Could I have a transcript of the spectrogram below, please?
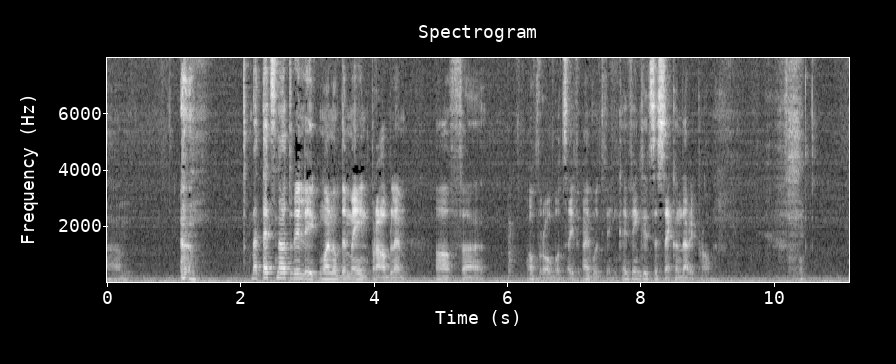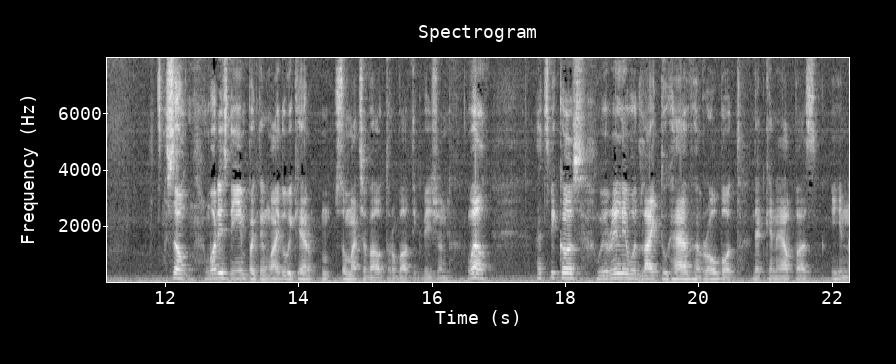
Um, but that's not really one of the main problem of uh, of robots, I, I would think. I think it's a secondary problem. So, what is the impact and why do we care so much about robotic vision? Well, that's because we really would like to have a robot that can help us in,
